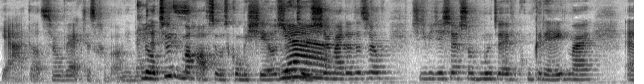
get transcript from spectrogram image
ja, dat, zo werkt het gewoon. Natuurlijk mag af en toe het commercieel Ja. tussen, maar dat is ook, precies wat je zegt, soms moet het even concreet, maar eh,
